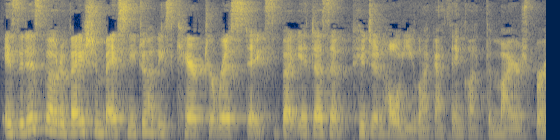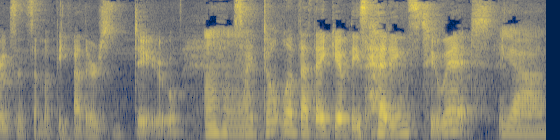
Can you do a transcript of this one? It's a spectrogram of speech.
is it is motivation based and you do have these characteristics, but it doesn't pigeonhole you like I think like the Myers Briggs and some of the others do. Mm-hmm. So I don't love that they give these headings to it. Yeah.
